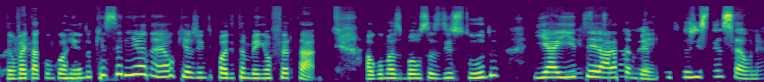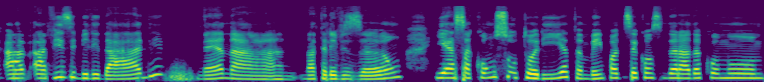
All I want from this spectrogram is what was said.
Então vai estar tá concorrendo, que seria né, o que a gente pode também ofertar. Algumas bolsas de estudo, e aí terá né? também também. Cursos de extensão, né? A, a, visibilidade né, na, na televisão e essa consultoria também pode ser considerada como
